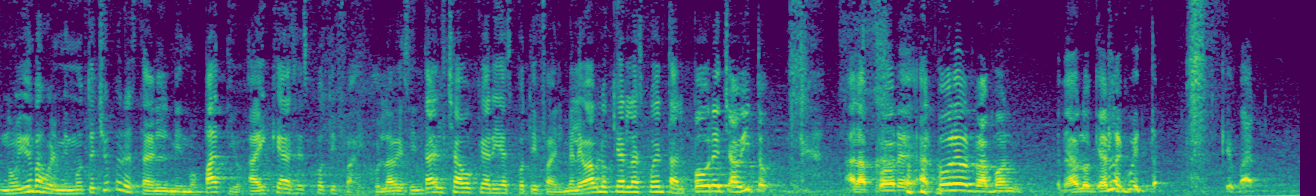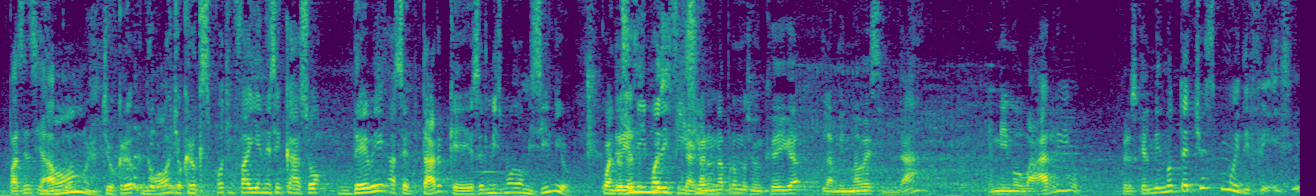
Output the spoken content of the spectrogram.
No viven bajo el mismo techo, pero está en el mismo patio. Ahí que hace Spotify. Con la vecindad del chavo que haría Spotify. Me le va a bloquear las cuentas al pobre chavito. A la pobre, al pobre don Ramón. Me le va a bloquear la cuenta. Qué mal. Pásense a No, Apple. yo creo, no, yo creo que Spotify en ese caso debe aceptar que es el mismo domicilio. Cuando es el mismo pues, edificio. Que hagan una promoción que diga la misma vecindad, el mismo barrio. Pero es que el mismo techo es muy difícil.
